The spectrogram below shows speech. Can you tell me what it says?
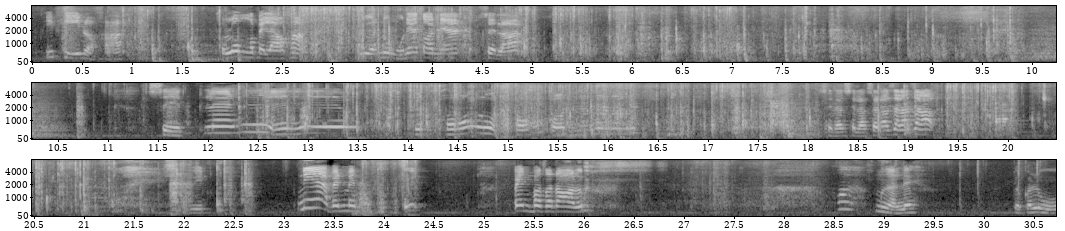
พี่พีเหรอคะ ลงกันไปแล้วค่ะ เหลือหนูเนี่ยตอนนี้เสร็จละเสร็จแล้วเก็บของรวบของก่อนนะเสร็จแล้วเสร็จแล้วเสร็จแล้วเสร็จแล้วเสร็จแล้วชีวิต เนี่ยเป็นเป็นอุ๊ยเป็นปตดหรือเหมือนเลย เดี๋ยวก็รู้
